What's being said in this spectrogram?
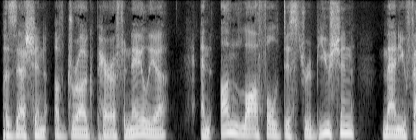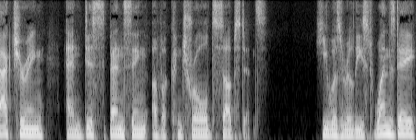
possession of drug paraphernalia, and unlawful distribution, manufacturing, and dispensing of a controlled substance. He was released Wednesday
